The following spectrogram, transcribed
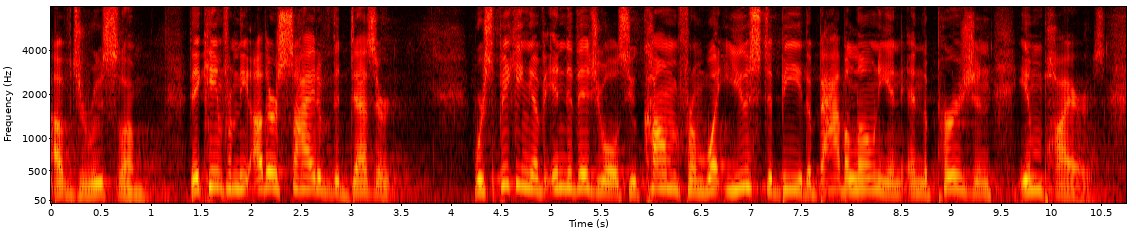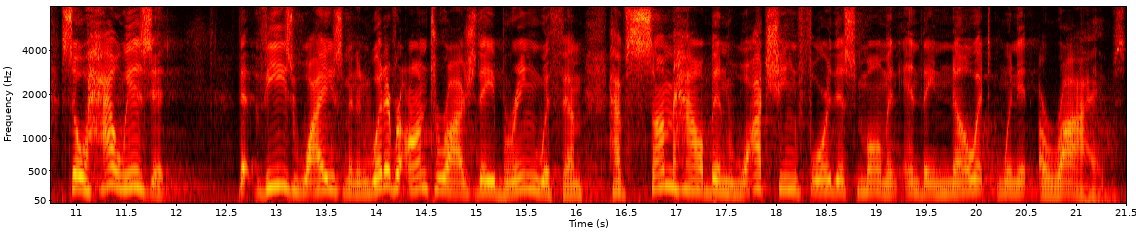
of Jerusalem. They came from the other side of the desert. We're speaking of individuals who come from what used to be the Babylonian and the Persian empires. So, how is it that these wise men and whatever entourage they bring with them have somehow been watching for this moment and they know it when it arrives.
